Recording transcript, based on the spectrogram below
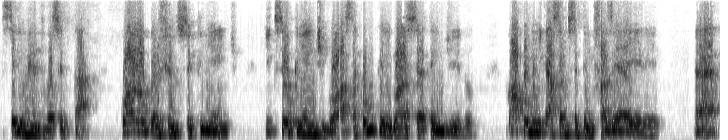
Que segmento você está? Qual é o perfil do seu cliente? O que, que seu cliente gosta? Como que ele gosta de ser atendido? Qual a comunicação que você tem que fazer a ele? Né?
